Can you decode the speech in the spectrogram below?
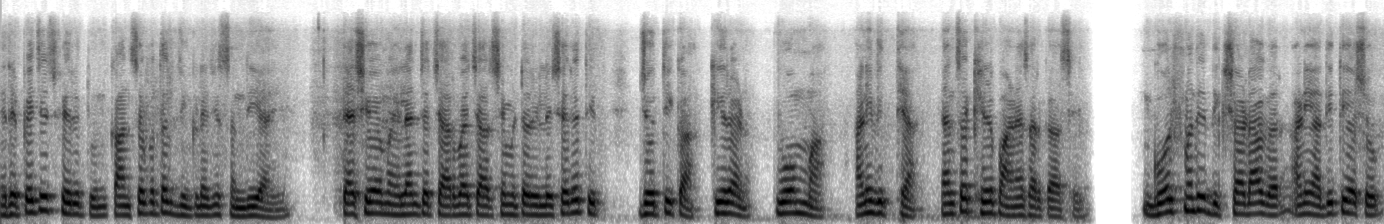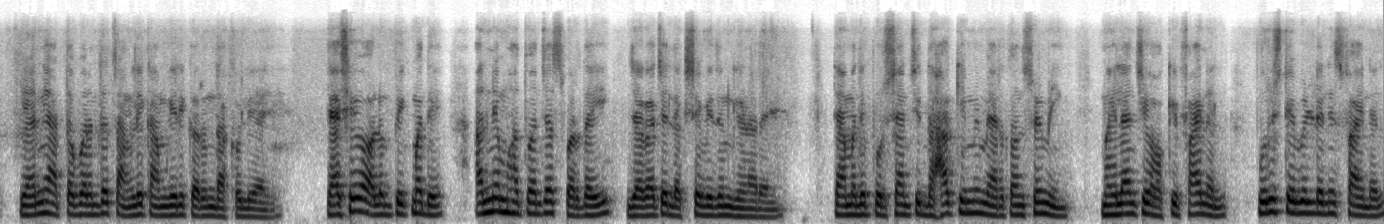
रेपेचेज फेरीतून कांस्यपदक जिंकण्याची संधी आहे. त्याशिवाय महिलांच्या चार बाय चारशे मीटर रिले शर्यतीत ज्योतिका किरण वोम्मा आणि विथ्या यांचा खेळ पाहण्यासारखा असेल. गोल्फमध्ये दीक्षा डागर आणि अदिती अशोक यांनी आतापर्यंत चांगली कामगिरी करून दाखवली आहे. याशिवाय ऑलिम्पिकमध्ये अन्य महत्त्वाच्या स्पर्धाही जगाचे लक्ष वेधून घेणार आहे. त्यामध्ये पुरुषांची दहा किमी मॅरेथॉन स्विमिंग महिलांची हॉकी फायनल पुरुष टेबल टेनिस फायनल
